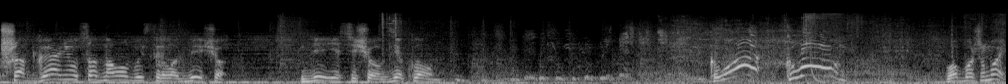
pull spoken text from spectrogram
шатганил с одного выстрела. Где еще? Где есть еще? Где клоун? Кло... Клоун! О, боже мой!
